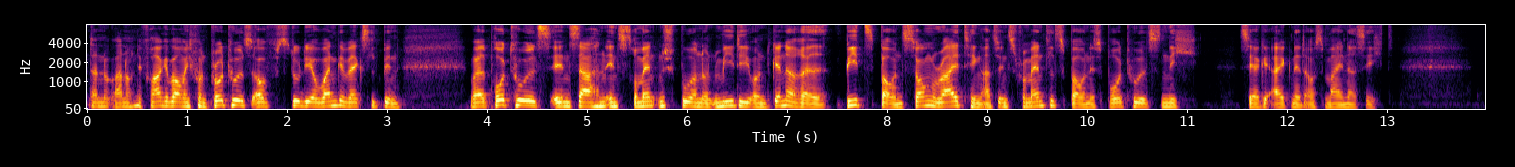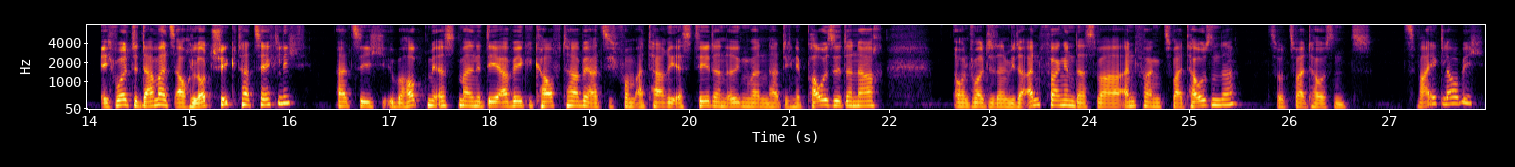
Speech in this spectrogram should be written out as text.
Dann war noch eine Frage, warum ich von Pro Tools auf Studio One gewechselt bin. Weil Pro Tools in Sachen Instrumentenspuren und MIDI und generell Beats bauen, Songwriting, also Instrumentals bauen, ist Pro Tools nicht sehr geeignet aus meiner Sicht. Ich wollte damals auch Logic tatsächlich, als ich überhaupt mir erstmal eine DAW gekauft habe, als ich vom Atari ST dann irgendwann hatte ich eine Pause danach und wollte dann wieder anfangen. Das war Anfang 2000er, so 2002 glaube ich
